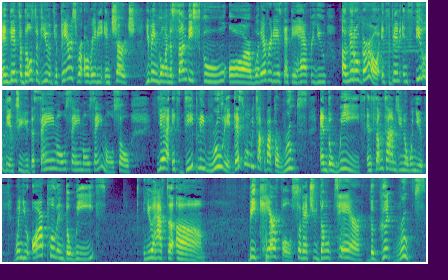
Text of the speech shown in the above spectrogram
and then for those of you if your parents were already in church you've been going to sunday school or whatever it is that they have for you a little girl it's been instilled into you the same old same old same old so yeah, it's deeply rooted. That's when we talk about the roots and the weeds. And sometimes, you know, when you when you are pulling the weeds, you have to um be careful so that you don't tear the good roots.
